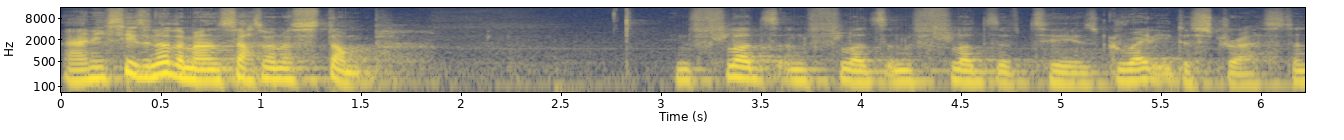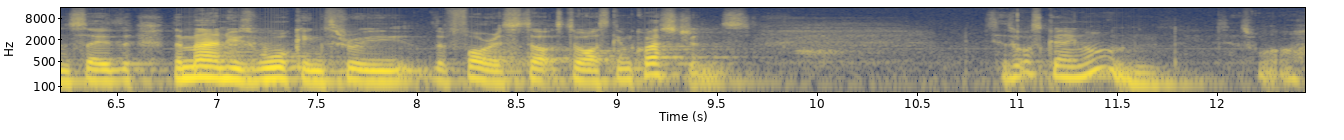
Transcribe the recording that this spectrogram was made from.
and he sees another man sat on a stump in floods and floods and floods of tears, greatly distressed. And so the, the man who's walking through the forest starts to ask him questions. He says, What's going on? He says, Well,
